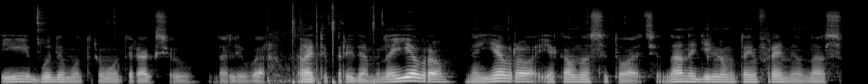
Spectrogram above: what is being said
і будемо отримувати реакцію далі вверх. Давайте перейдемо на євро. На євро, яка у нас ситуація? На недільному таймфреймі у нас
